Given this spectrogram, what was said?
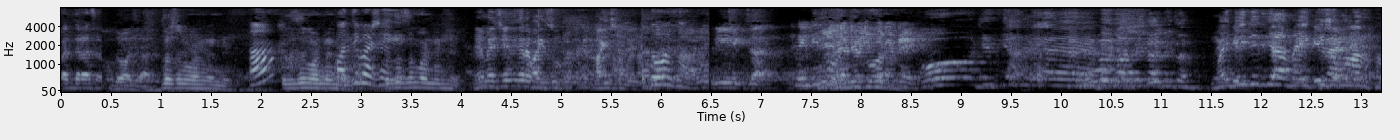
पंद्रह सौ। दो हज़ार। दो सौ वन हंड्रेड। हाँ? दो सौ वन कौन सी भाषा है दो ये? सौ वन हंड्रेड। नहीं मैं चेंज करा बाईस सौ। बाईस सौ। दो हज़ार। मैं भी जीत गया मैं इक्कीस सौ बोला था।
